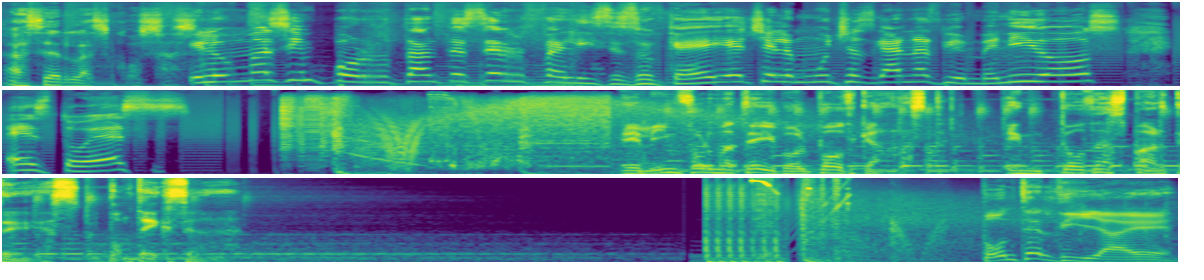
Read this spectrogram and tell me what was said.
Hacer las cosas. Y lo más importante es ser felices, ¿ok? Échele muchas ganas, bienvenidos. Esto es el Informatable Podcast en todas partes. Pontexa. Ponte al día en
